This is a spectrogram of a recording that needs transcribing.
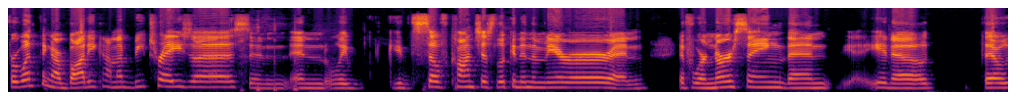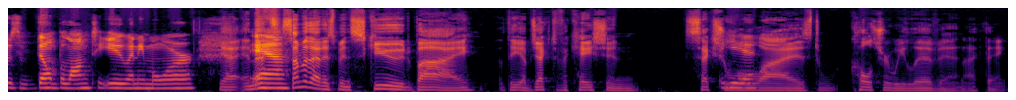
for one thing, our body kind of betrays us, and and we get self-conscious looking in the mirror, and if we're nursing, then you know those don't belong to you anymore. Yeah, and that's, Yeah. some of that has been skewed by the objectification, sexualized culture we live in. I think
